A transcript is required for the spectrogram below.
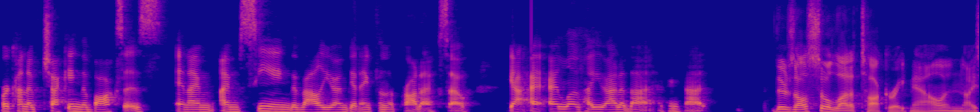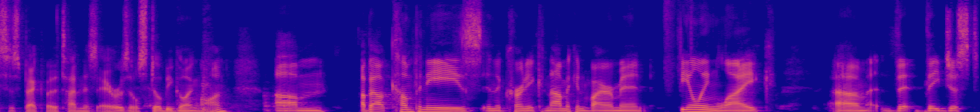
we're kind of checking the boxes, and I'm I'm seeing the value I'm getting from the product. So yeah, I, I love how you added that. I think that there's also a lot of talk right now, and I suspect by the time this airs, it'll still be going on, um, about companies in the current economic environment feeling like um, that they just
